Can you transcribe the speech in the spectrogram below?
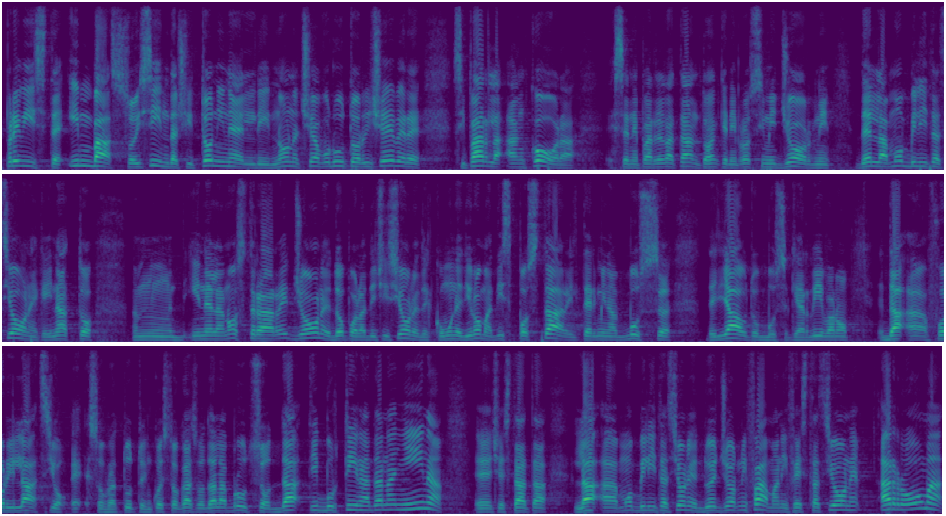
previste. In basso i sindaci Toninelli non ci ha voluto ricevere, si parla ancora e se ne parlerà tanto anche nei prossimi giorni, della mobilitazione che è in atto nella nostra regione dopo la decisione del Comune di Roma di spostare il terminal bus degli autobus che arrivano da uh, fuori Lazio e soprattutto in questo caso dall'Abruzzo, da Tiburtina da Nagnina. Eh, C'è stata la uh, mobilitazione due giorni fa, manifestazione a Roma,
